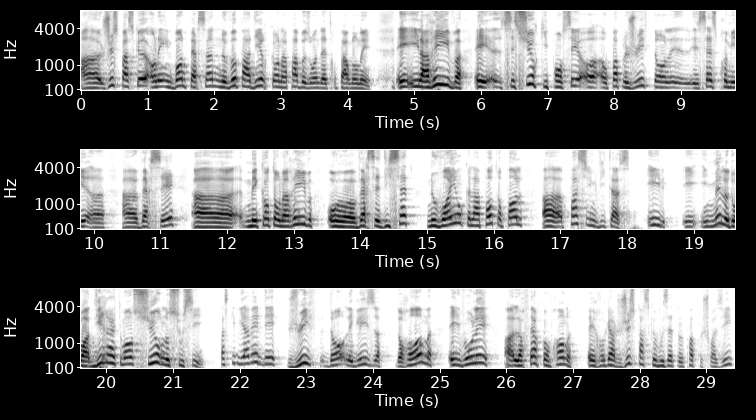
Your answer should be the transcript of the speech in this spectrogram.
Euh, juste parce qu'on est une bonne personne ne veut pas dire qu'on n'a pas besoin d'être pardonné. Et il arrive, et c'est sûr qu'il pensait au, peuple juif dans les, 16 premiers euh, euh, versets, mais quand on arrive au verset 17, nous voyons que l'apôtre Paul passe une vitesse. il, il met le doigt directement sur le souci. Parce qu'il y avait des juifs dans l'église de Rome et il voulait euh, leur faire comprendre, et regarde, juste parce que vous êtes le peuple choisi,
